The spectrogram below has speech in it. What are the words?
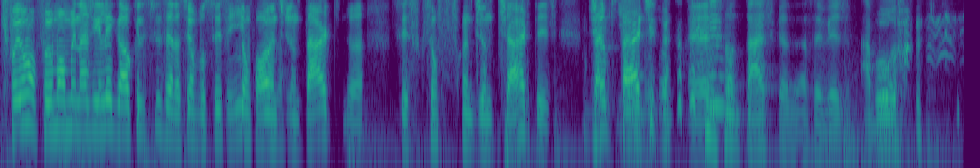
que foi, uma, foi uma homenagem legal que eles fizeram, assim, ó, vocês que Sim, são foda. fãs de Uncharted, vocês que são fãs de Uncharted, De tá aqui, Antártica. ó, é, Fantástica a cerveja. A boa.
